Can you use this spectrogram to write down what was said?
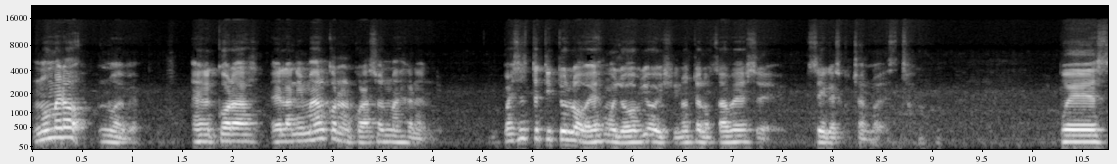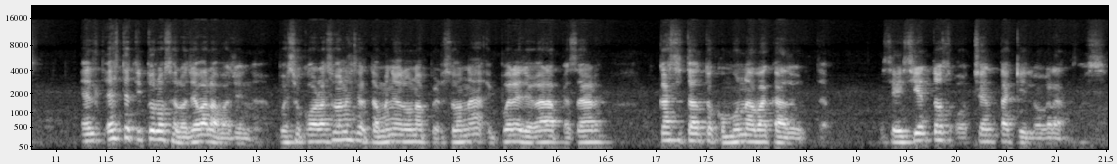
Número 9. El, el animal con el corazón más grande. Pues este título es muy obvio y si no te lo sabes, eh, sigue escuchando esto. Pues este título se lo lleva la ballena, pues su corazón es del tamaño de una persona y puede llegar a pesar casi tanto como una vaca adulta, 680 kilogramos.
